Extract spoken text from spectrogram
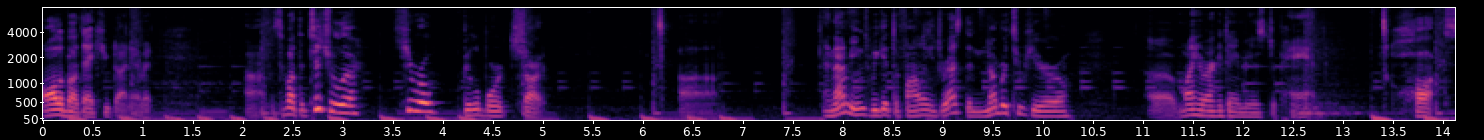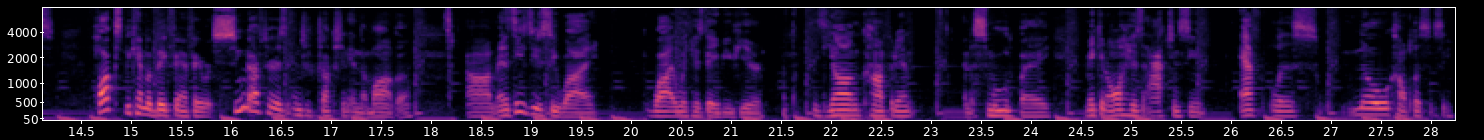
all about that cute dynamic. Um, it's about the titular hero billboard chart. Um, and that means we get to finally address the number two hero of My Hero Academia's Japan. Hawks. Hawks became a big fan favorite soon after his introduction in the manga, um, and it's easy to see why. Why with his debut here, he's young, confident, in a smooth way, making all his actions seem effortless, no complicity.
